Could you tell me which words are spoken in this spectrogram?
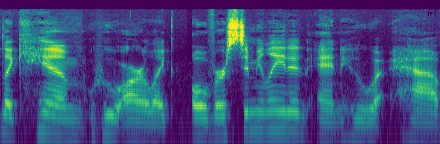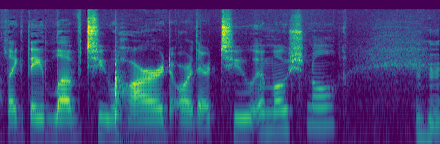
like him who are like overstimulated and who have like they love too hard or they're too emotional. Mm-hmm.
